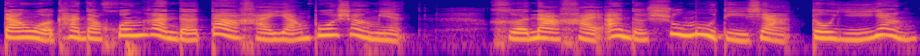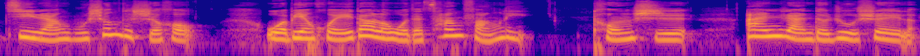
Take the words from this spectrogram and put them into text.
当我看到昏暗的大海洋波上面，和那海岸的树木底下都一样寂然无声的时候，我便回到了我的仓房里，同时安然地入睡了。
